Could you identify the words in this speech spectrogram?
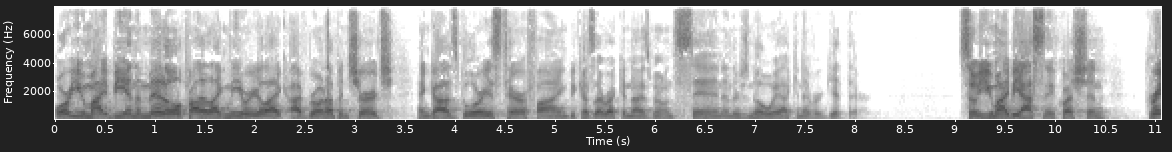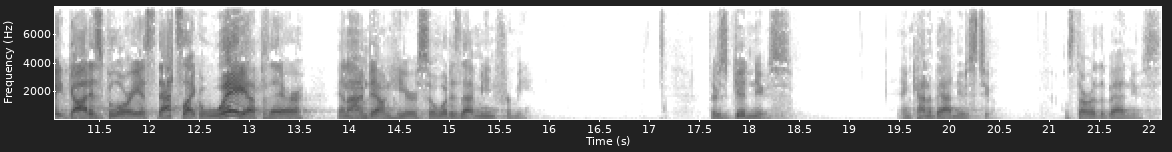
Or you might be in the middle, probably like me, where you're like, I've grown up in church and God's glory is terrifying because I recognize my own sin and there's no way I can ever get there. So you might be asking the question, great, God is glorious. That's like way up there and I'm down here. So what does that mean for me? There's good news and kind of bad news too. We'll start with the bad news.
